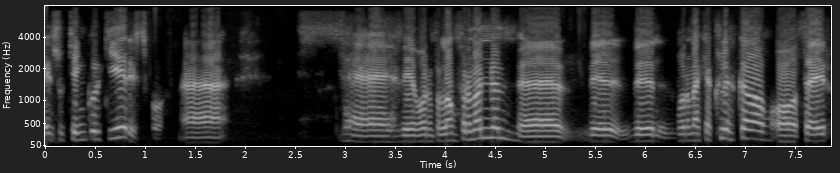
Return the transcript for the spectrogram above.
eins og gengur gerist sko. uh, við vorum bara langt frá mönnum uh, við, við vorum ekki að klukka á og þeir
